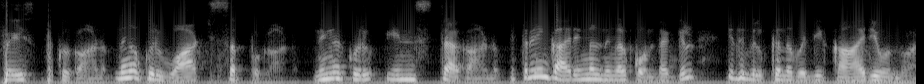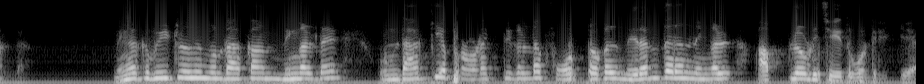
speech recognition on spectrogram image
ഫേസ്ബുക്ക് കാണും നിങ്ങൾക്കൊരു വാട്സപ്പ് കാണും നിങ്ങൾക്കൊരു ഇൻസ്റ്റ കാണും. ഇത്രയും കാര്യങ്ങൾ നിങ്ങൾക്കുണ്ടെങ്കിൽ ഇത് വിൽക്കുന്ന വലിയ കാര്യമൊന്നുമല്ല നിങ്ങൾക്ക് വീട്ടിൽ നിന്നുണ്ടാക്കാം നിങ്ങളുടെ ഉണ്ടാക്കിയ പ്രോഡക്റ്റുകളുടെ ഫോട്ടോകൾ നിരന്തരം നിങ്ങൾ അപ്ലോഡ് ചെയ്തുകൊണ്ടിരിക്കുക.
